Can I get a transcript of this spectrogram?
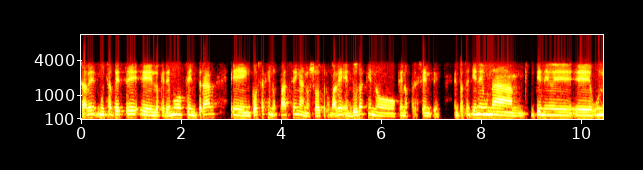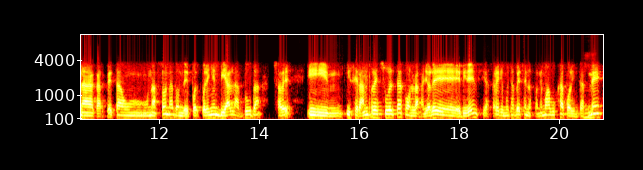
¿sabes? Muchas veces lo queremos centrar en cosas que nos pasen a nosotros, ¿vale? En dudas que, no, que nos presenten. Entonces tiene una tiene una carpeta, una zona donde pueden enviar las dudas, ¿sabes? Y, serán resueltas con la mayor evidencia, ¿sabes? Que muchas veces nos ponemos a buscar por internet,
